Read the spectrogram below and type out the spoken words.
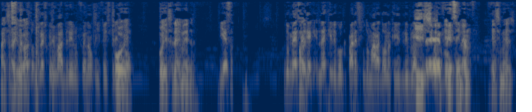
Mas saiu. Foi a... do Atlético de Madrid, não foi não? Que ele fez Foi. Foi, isso daí mesmo. E essa do Messi é, não é aquele gol que parece com o do Maradona, aquele drible Isso, é, é esse mesmo. Esse mesmo.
